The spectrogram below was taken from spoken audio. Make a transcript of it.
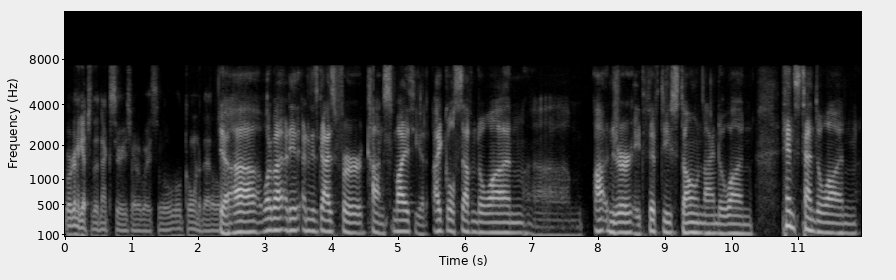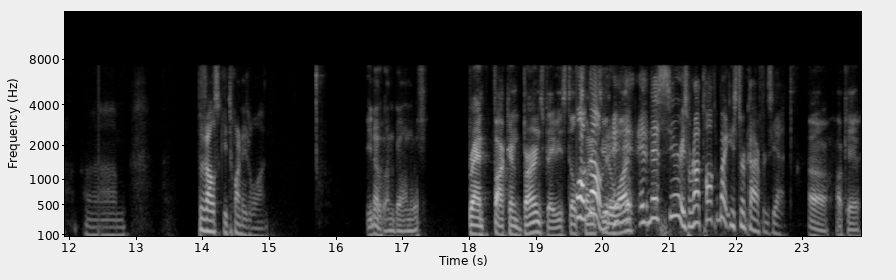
we're gonna get to the next series right away, so we'll, we'll go into that a little. Yeah. Uh, what about any, any of these guys for Conn Smythe? You got Eichel seven to one, um, Oettinger eight fifty, Stone nine to one, Hintz ten to one, um, Pavelski twenty to one. You know who I'm going with. Brent fucking Burns, baby. Still well, 22 no, to 1. In, in this series, we're not talking about Eastern Conference yet. Oh, okay.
